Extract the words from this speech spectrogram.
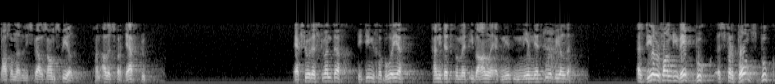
Maar omdat hulle die spel saam speel, gaan alles verderf toe. Eksodus 20, die 10 gebooie, gaan nie dit vir met u behandel. Ek neem net voorbeelde. Is deel van die wetboek is verbondsboek.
